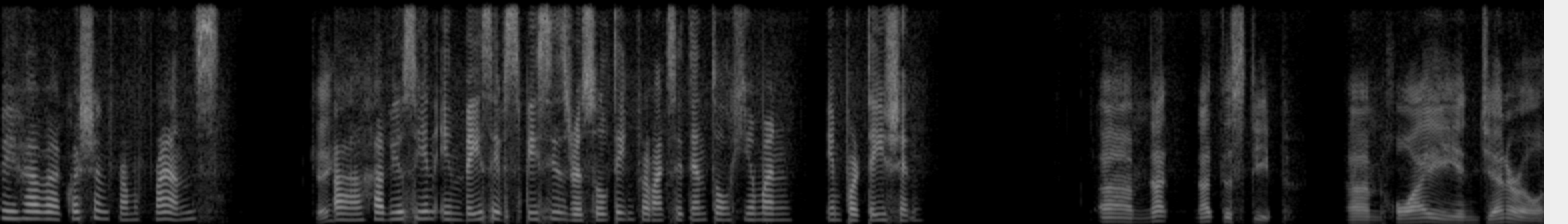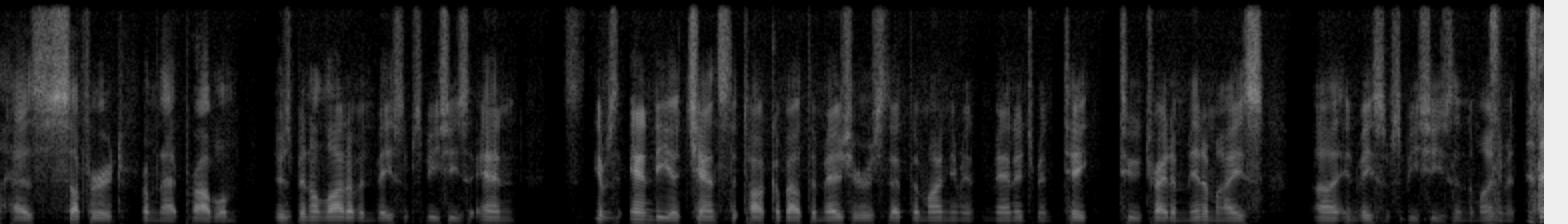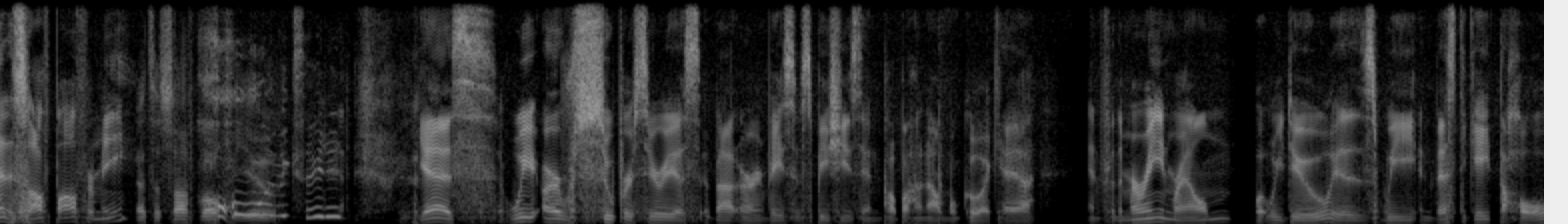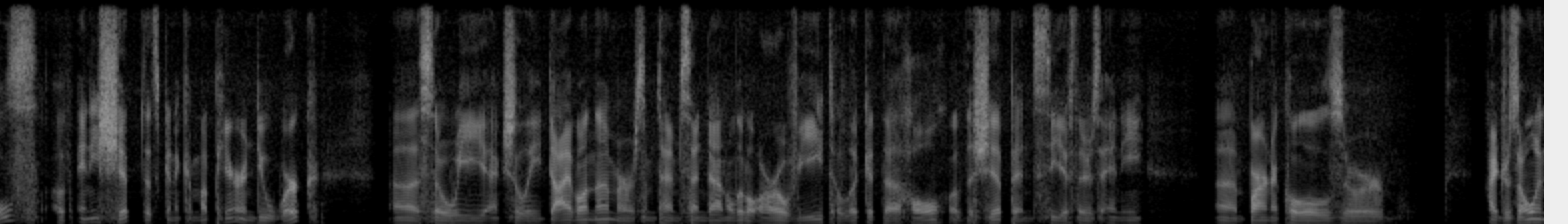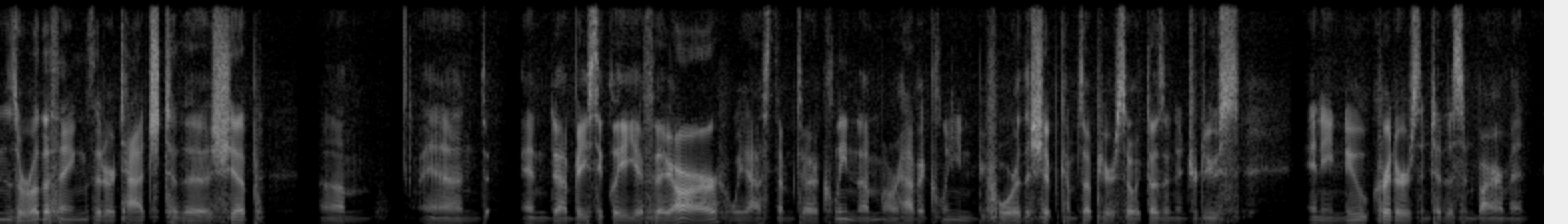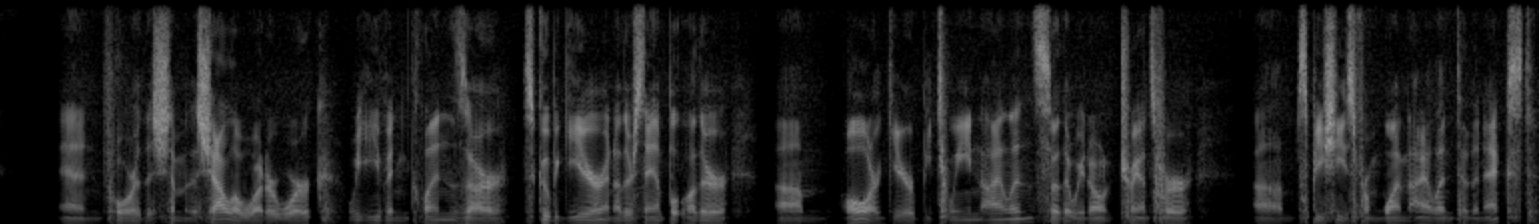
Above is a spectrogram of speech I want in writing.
We have a question from friends. Okay. Uh, have you seen invasive species resulting from accidental human importation? Um, not not this deep. Um, Hawaii in general has suffered from that problem. There's been a lot of invasive species and gives Andy a chance to talk about the measures that the monument management take to try to minimize uh, invasive species in the monument. Is that a softball for me? That's a softball for you. I'm excited. yes, we are super serious about our invasive species in Papahanaumokuakea. And for the marine realm, what we do is we investigate the hulls of any ship that's going to come up here and do work. Uh, so we actually dive on them or sometimes send down a little ROV to look at the hull of the ship and see if there's any um, barnacles or hydrozoans or other things that are attached to the ship. Um, and and uh, basically, if they are, we ask them to clean them or have it cleaned before the ship comes up here so it doesn't introduce any new critters into this environment. And for the some of the shallow water work, we even cleanse our scuba gear and other sample, other um, all our gear between islands so that we don't transfer um, species from one island to the next.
